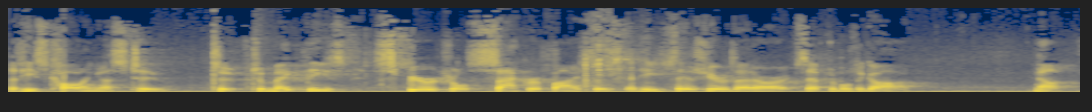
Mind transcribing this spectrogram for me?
that He's calling us to to, to make these spiritual sacrifices that he says here that are acceptable to God. Now,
